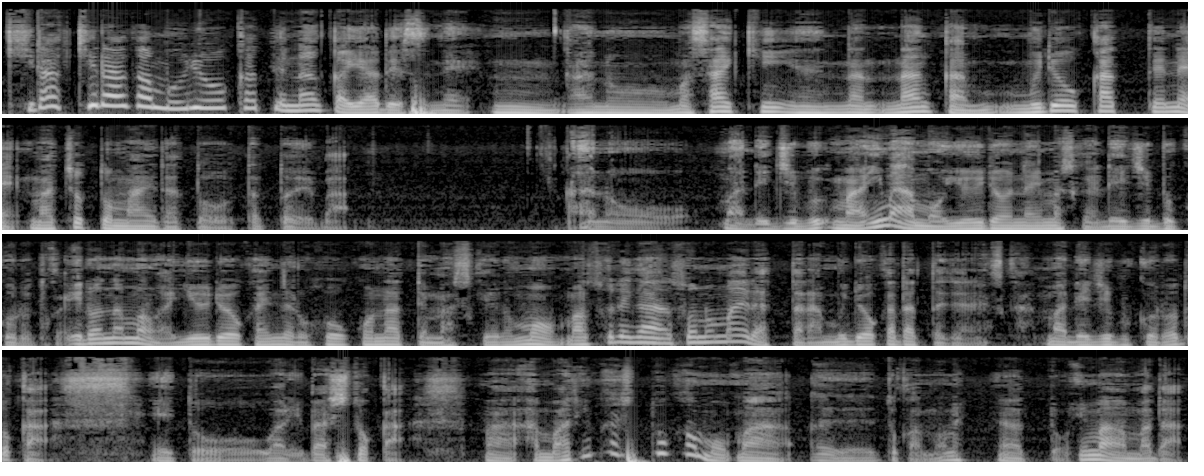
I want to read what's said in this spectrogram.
キラキラが無料化ってなんか嫌ですね。うん。あの、まあ、最近な、なんか無料化ってね、まあ、ちょっと前だと、例えば、あの、まあ、レジブ、まあ、今はもう有料になりましたが、レジ袋とかいろんなものが有料化になる方向になってますけれども、まあ、それが、その前だったら無料化だったじゃないですか。まあ、レジ袋とか、えっ、ー、と、割り箸とか、まあ、割り箸とかも、まあ、えー、とかもね、あと、今はまだ、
